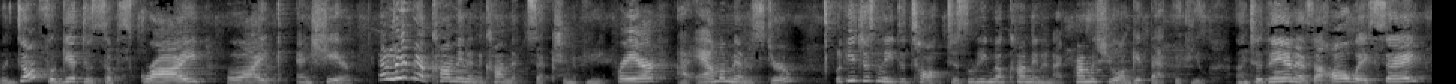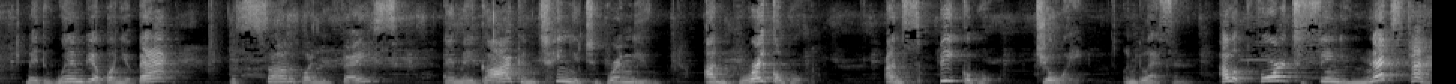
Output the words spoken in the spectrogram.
But don't forget to subscribe, like, and share. And leave me a comment in the comment section if you need prayer. I am a minister. If you just need to talk, just leave me a comment and I promise you I'll get back with you. Until then, as I always say, may the wind be upon your back, the sun upon your face, and may God continue to bring you unbreakable, unspeakable joy and blessing. I look forward to seeing you next time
